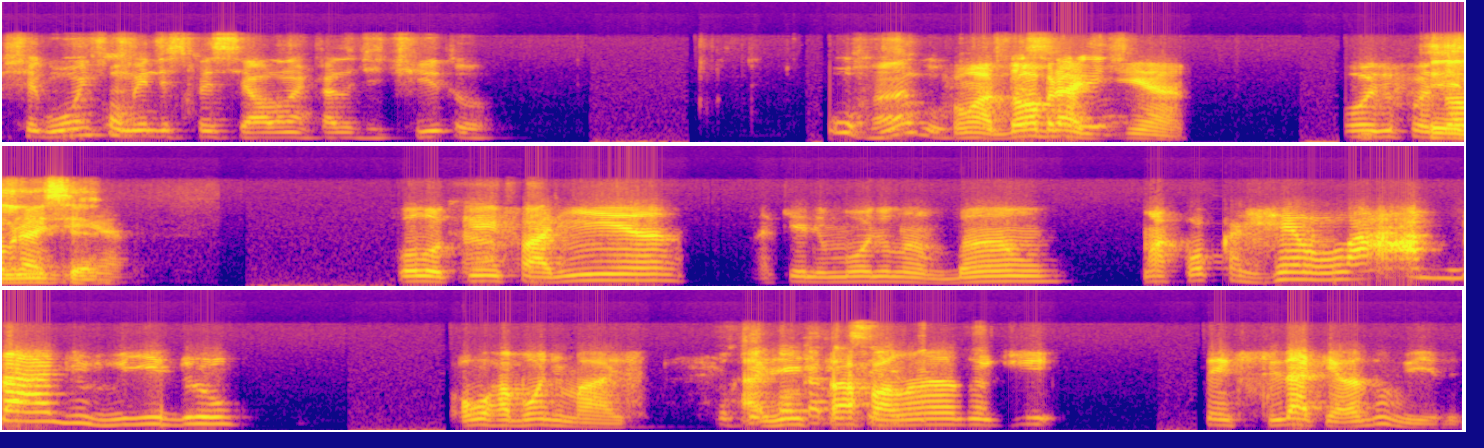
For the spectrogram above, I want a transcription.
chegou uma encomenda especial lá na casa de Tito. O rango. Foi uma dobradinha. Hoje foi Delícia. dobradinha. Coloquei farinha, aquele molho lambão, uma coca gelada de vidro. Porra, bom demais. Porque a gente está falando de. Tem que ser daquela do vidro.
